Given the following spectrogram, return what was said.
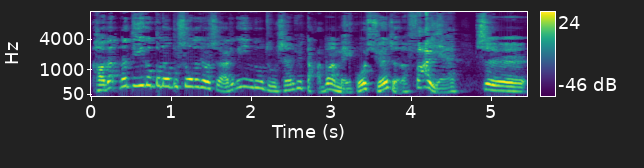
好的，那第一个不得不说的就是啊，这个印度主持人去打断美国学者的发言 是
